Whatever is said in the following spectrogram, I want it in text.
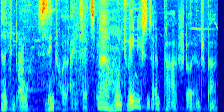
irgendwo sinnvoll einsetzt Ja. und wenigstens ein paar Steuern spart.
